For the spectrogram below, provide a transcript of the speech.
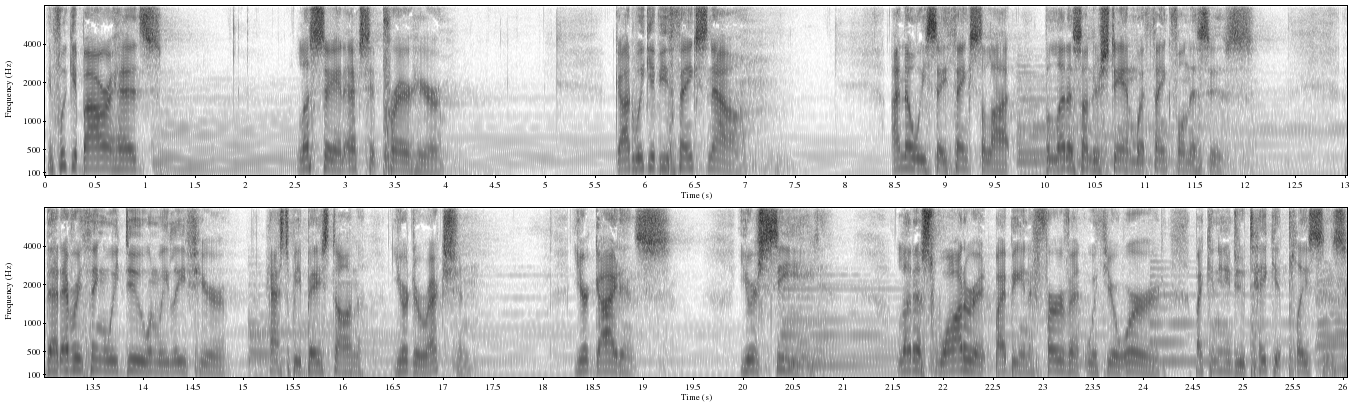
If we could bow our heads, let's say an exit prayer here. God, we give you thanks now. I know we say thanks a lot, but let us understand what thankfulness is. That everything we do when we leave here has to be based on your direction, your guidance, your seed let us water it by being fervent with your word, by continuing to take it places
